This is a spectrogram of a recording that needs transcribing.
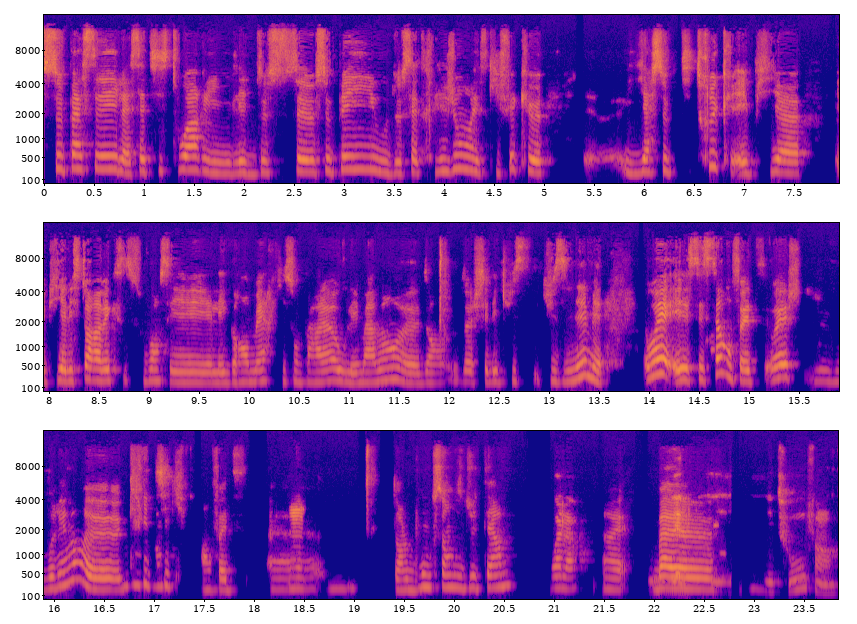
ce passé, il a cette histoire, il est de ce, pays ou de cette région, et ce qui fait que il y a ce petit truc. Et puis, et puis il y a l'histoire avec souvent c'est les grands-mères qui sont par là ou les mamans dans, chez les cuisiniers. Mais ouais, et c'est ça en fait. Ouais, vraiment critique en fait, mmh. dans le bon sens du terme. Voilà. Ouais. Bah, et tout. Enfin,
